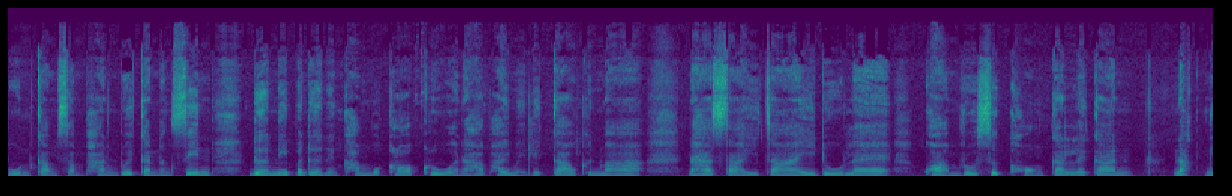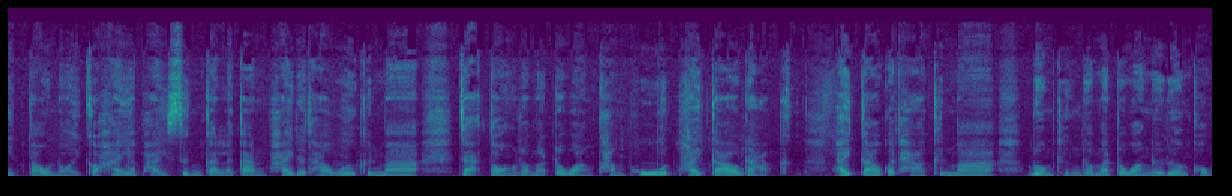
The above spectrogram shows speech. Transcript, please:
บุญกรรมสัมพันธ์ด้วยกันทั้งสิ้น เดือนนี้เป็นเดือนแห่งคำว่าครอบครัวนะคะไพ่หมายเลขเก้าขึ้นมานะคะใส่ใจดูแลความรู้สึกของกันและกัน หนักนิดเบาหน่อยก็ให้อภัยซึ่งกันและกันไพ่เดอะทาวเวอร์ขึ้นมา จะต้องระมัดระวังคำพูดไพ่เก้าดาบไพ่เก้ากระถาขึ้นมา รวมถึงระมัดระวังในเรื่องของ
